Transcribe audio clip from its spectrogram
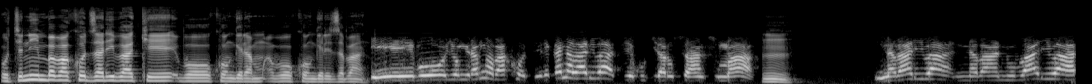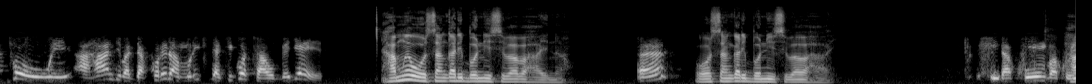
uti nimba abakozi ari bake bo kongera bo kongereza abandi? Eh boyongeramwo abakozi. Reka n'abari bagiye kugira rusansuma. Mm. n'abari ba n'abantu bari batowe ahandi badakorera muri kijya kigo cya ubegere. Hamwe wosanga ari bonisi babahaye naho. Eh? Wosanga ari bonisi babahaye. Ndakumva kuri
